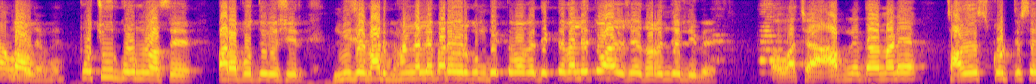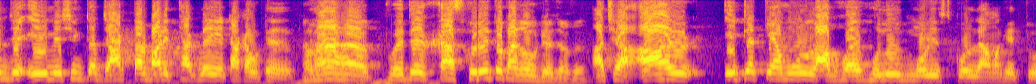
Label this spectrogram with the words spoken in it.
দাম উঠে যাবে। প্রচুর গরু আছে পাড়া প্রতিবেশীর নিজের বাড়ি ভাঙালে পারে ওরকম দেখতে পাবে দেখতে পেলে তো সে ধরেন যে নিবে। ও আচ্ছা আপনি তার মানে সাজেস্ট করতেছেন যে এই মেশিনটা যার তার বাড়িতে থাকলে টাকা উঠে হ্যাঁ হ্যাঁ কাজ করেই তো টাকা উঠে যাবে। আচ্ছা আর এটা কেমন লাভ হয়? হলুদ মরিচ করলে আমাকে একটু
